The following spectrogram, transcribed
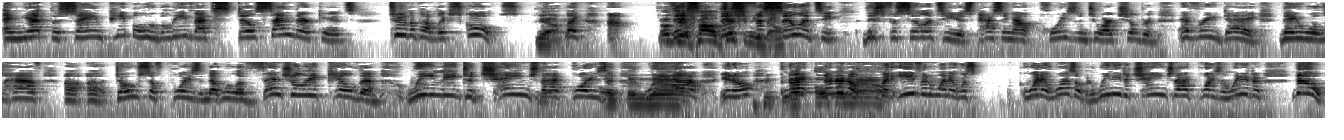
and yet the same people who believe that still send their kids to the public schools. Yeah. Like, I, Well, if you're a this, this facility, this facility is passing out poison to our children every day. They will have a, a dose of poison that will eventually kill them. We need to change that poison. Open we now. know, you know, right? No, no, no. now. But even when it was when it was open, we need to change that poison. We need to no.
